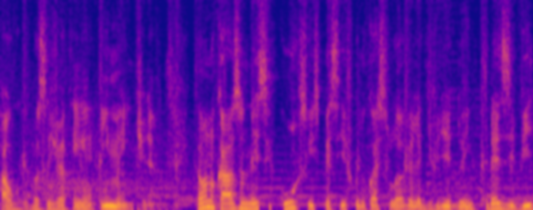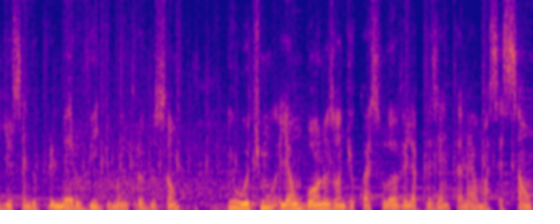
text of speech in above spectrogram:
algo que você já tenha em mente, né? Então, no caso, nesse curso em específico do Questlove, ele é dividido em 13 vídeos, sendo o primeiro vídeo uma introdução, e o último, ele é um bônus onde o Questlove ele apresenta, né, uma sessão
